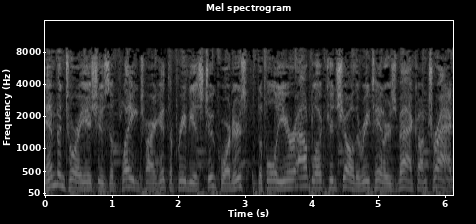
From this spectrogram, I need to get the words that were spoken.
Inventory issues have plagued Target the previous two quarters. The full year outlook could show the retailers back on track.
